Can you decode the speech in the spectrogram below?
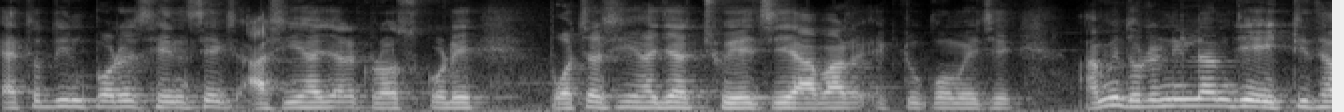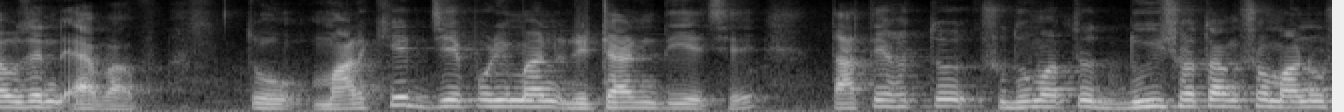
এতদিন পরে সেন্সেক্স আশি হাজার ক্রস করে পঁচাশি হাজার ছুঁয়েছে, আবার একটু কমেছে। আমি ধরে নিলাম যে এইট্টি থাউজেন্ড অ্যাবাভ। তো মার্কেট যে পরিমাণ রিটার্ন দিয়েছে, তাতে হয়তো শুধুমাত্র দুই শতাংশ মানুষ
